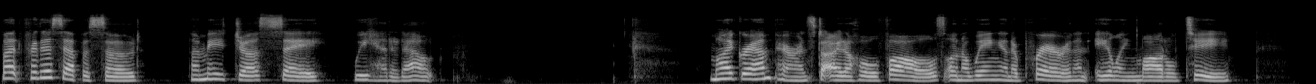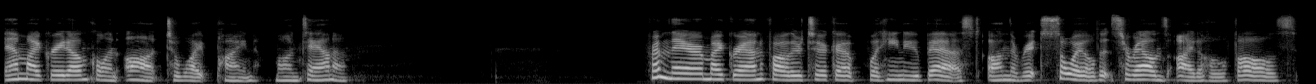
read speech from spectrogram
but for this episode, let me just say we headed out. My grandparents to Idaho Falls on a wing and a prayer in an ailing Model T, and my great uncle and aunt to White Pine, Montana. From there, my grandfather took up what he knew best on the rich soil that surrounds Idaho Falls.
